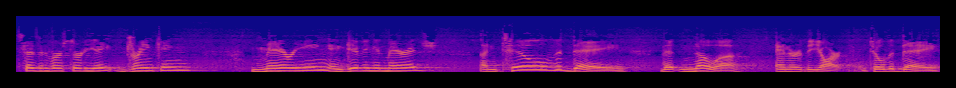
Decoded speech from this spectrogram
says in verse 38, drinking, marrying and giving in marriage until the day that Noah entered the ark, until the day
